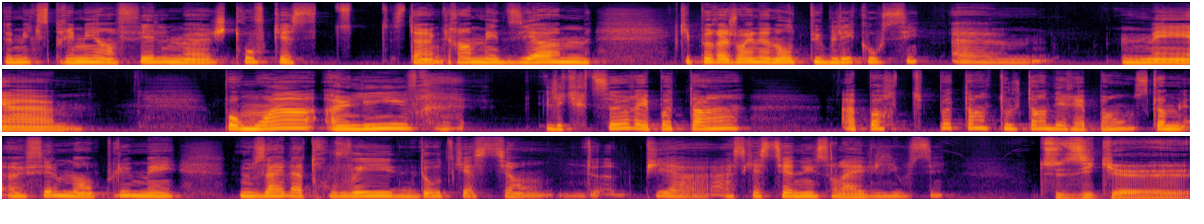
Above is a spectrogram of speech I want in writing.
de m'exprimer en film. Je trouve que c'est un grand médium qui peut rejoindre un autre public aussi. Euh, mais euh, pour moi, un livre, l'écriture est pas tant apporte pas tant tout le temps des réponses comme un film non plus, mais nous aide à trouver d'autres questions, puis à, se questionner sur la vie aussi. Tu dis que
